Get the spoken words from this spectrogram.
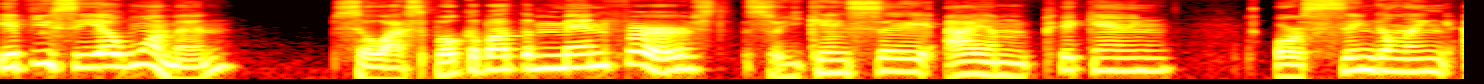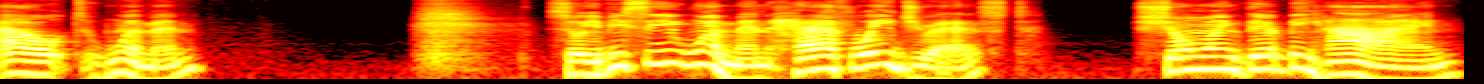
If you see a woman, so I spoke about the men first, so you can't say I am picking or singling out women. So if you see women halfway dressed, showing their behind,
